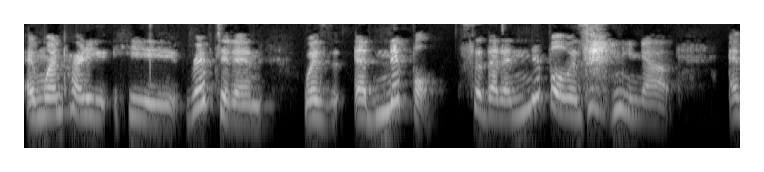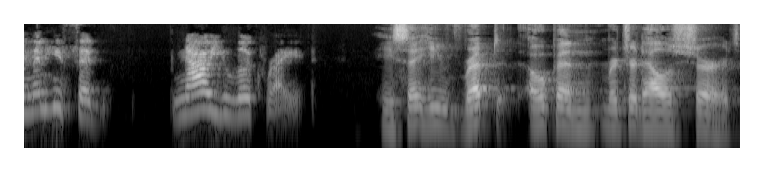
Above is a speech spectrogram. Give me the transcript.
And one part he, he ripped it in was a nipple, so that a nipple was hanging out. And then he said, now you look right. He said he ripped open Richard Hell's shirt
